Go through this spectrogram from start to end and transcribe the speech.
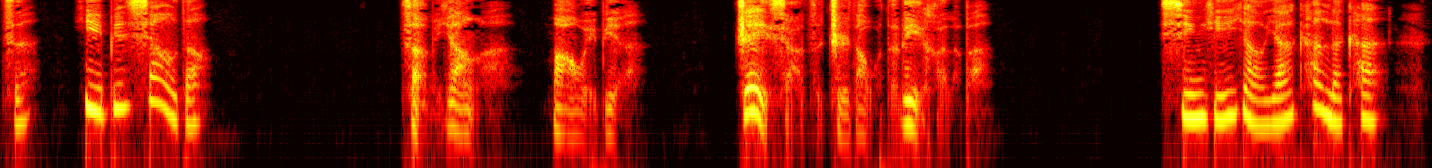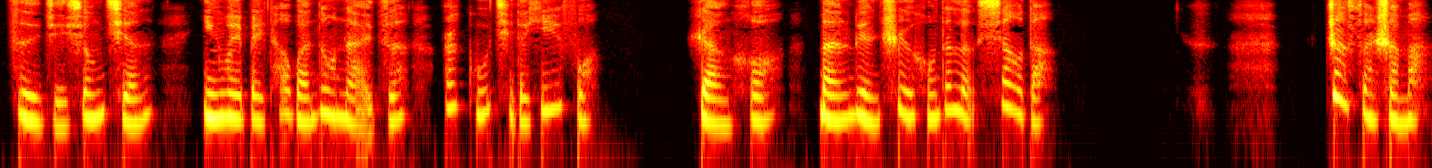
子，一边笑道：“怎么样啊？”马尾辫，这下子知道我的厉害了吧？心仪咬牙看了看自己胸前因为被他玩弄奶子而鼓起的衣服，然后满脸赤红的冷笑道：“这算什么？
